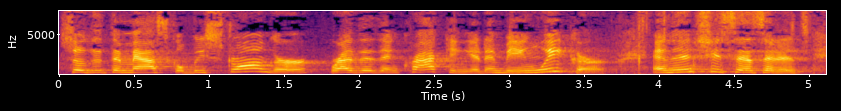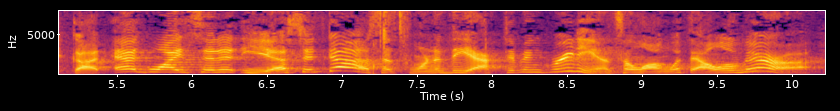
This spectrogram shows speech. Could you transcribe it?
so that the mask will be stronger rather than cracking it and being weaker. And then she says that it's got egg whites in it. Yes, it does. That's one of the active ingredients along with aloe vera.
